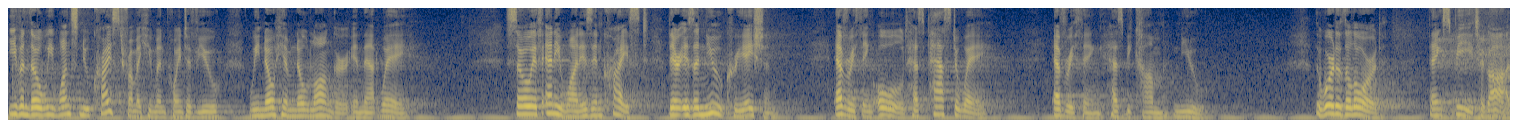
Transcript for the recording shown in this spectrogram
Even though we once knew Christ from a human point of view, we know him no longer in that way. So if anyone is in Christ, there is a new creation. Everything old has passed away, everything has become new. The word of the Lord. Thanks be to God.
